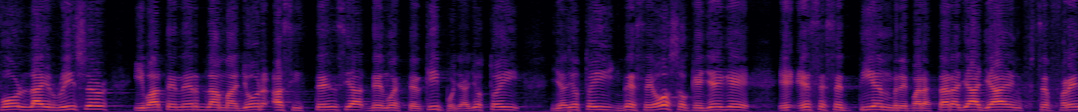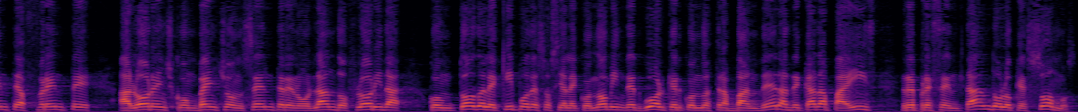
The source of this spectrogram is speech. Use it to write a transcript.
for Light Research y va a tener la mayor asistencia de nuestro equipo. Ya yo estoy, ya yo estoy deseoso que llegue eh, ese septiembre para estar allá, ya en, frente a frente al Orange Convention Center en Orlando, Florida, con todo el equipo de Social Economic Networker, con nuestras banderas de cada país, representando lo que somos.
